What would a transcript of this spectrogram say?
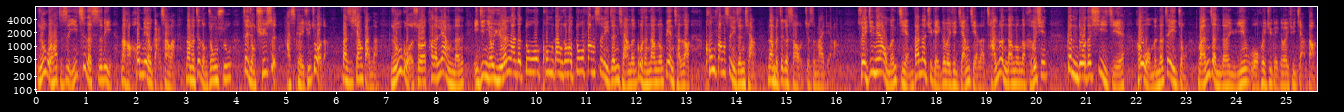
如果它只是一次的失利，那好，后面又赶上了，那么这种中枢这种趋势还是可以去做的。但是相反的，如果说它的量能已经由原来的多空当中的多方势力增强的过程当中变成了空方势力增强，那么这个时候就是卖点了。所以今天我们简单的去给各位去讲解了缠论当中的核心，更多的细节和我们的这一种完整的语音，我会去给各位去讲到。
